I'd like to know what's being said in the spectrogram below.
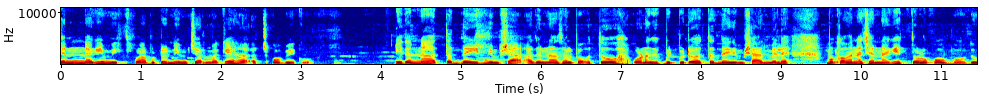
ಚೆನ್ನಾಗಿ ಮಿಕ್ಸ್ ಮಾಡಿಬಿಟ್ಟು ನಿಮ್ಮ ಚರ್ಮಕ್ಕೆ ಹಚ್ಕೋಬೇಕು. ಇದನ್ನು ಹತ್ತು ಹದಿನೈದು ನಿಮಿಷ, ಅದನ್ನು ಸ್ವಲ್ಪ ಹೊತ್ತು ಒಣಗಕ್ಕೆ ಬಿಟ್ಬಿಟ್ಟು ಹತ್ತು ಹದಿನೈದು ನಿಮಿಷ ಆದಮೇಲೆ ಮುಖವನ್ನು ಚೆನ್ನಾಗಿ ತೊಳ್ಕೊಬೋದು.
